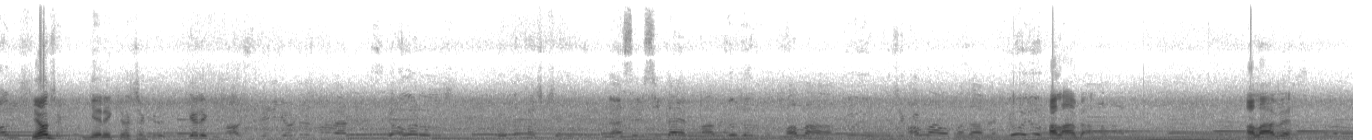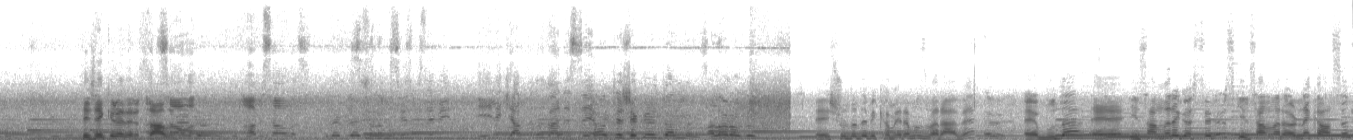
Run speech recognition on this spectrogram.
almış. Yok Teşekkür- gerek yok. Teşekkür ederim. Gerek yok. Abi siz beni gördünüz bunu verdiniz. Ya Allah razı olsun. Gördün mü açık şey mi? Ben size bir siftah yapayım abi. Gördün mü? Valla. Yok yok teşekkür ederim. Allah olmaz abi. Yok yok. Al abi al. Al abi. Teşekkür ederiz sağ olun. Abi sağ olasın. Güle güle selam. Siz bize bir iyilik yaptınız ben de size Sağ yapayım. teşekkür ederim canım. Allah razı olsun. Ee, şurada da bir kameramız var abi. Evet. Ee, bu da e, insanlara gösteriyoruz ki insanlar örnek alsın,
